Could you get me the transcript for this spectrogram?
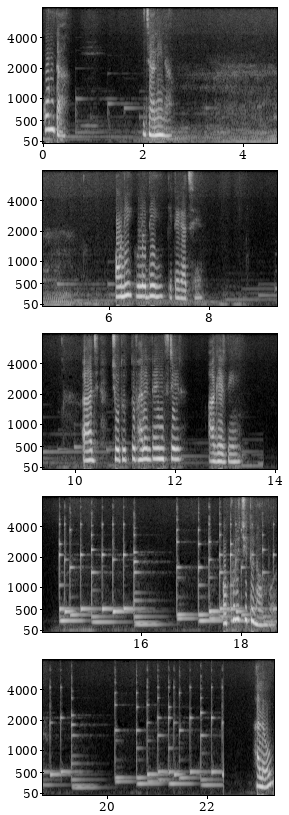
কোনটা? জানি না অনেকগুলো দিন কেটে গেছে। আজ চতুর্থ ভ্যালেন্টাইন্স ডের আগের দিন। অপরিচিত নম্বর। হ্যালো?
